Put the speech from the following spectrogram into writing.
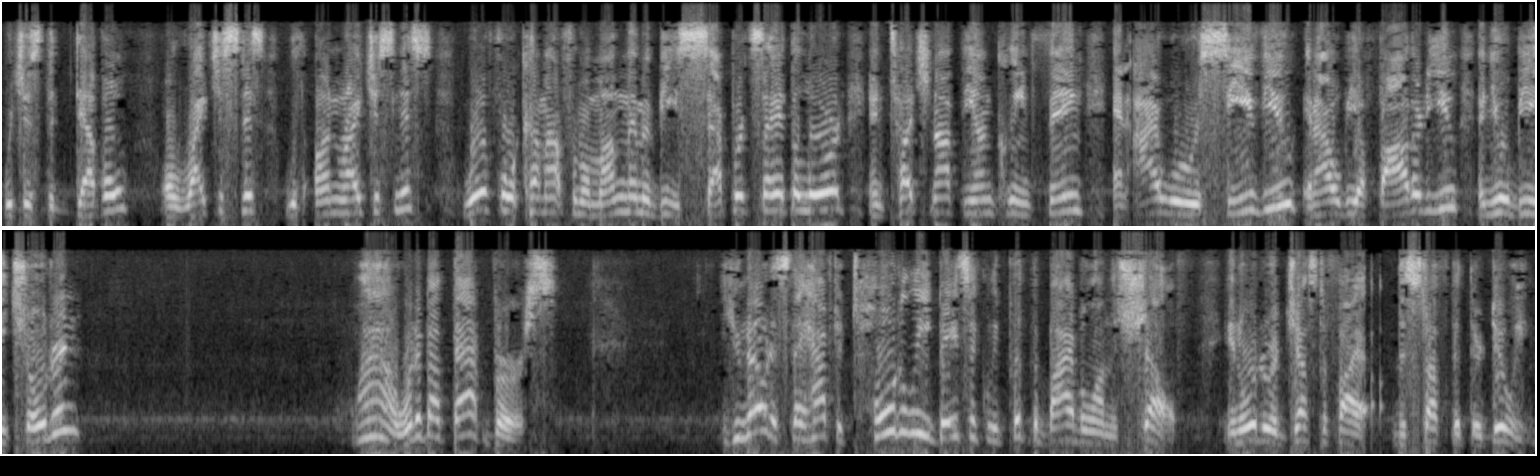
which is the devil, or righteousness with unrighteousness? Wherefore come out from among them and be separate, saith the Lord, and touch not the unclean thing, and I will receive you, and I will be a father to you, and you will be children? Wow, what about that verse? You notice they have to totally basically put the Bible on the shelf in order to justify the stuff that they're doing.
